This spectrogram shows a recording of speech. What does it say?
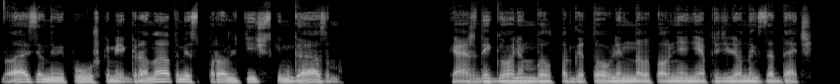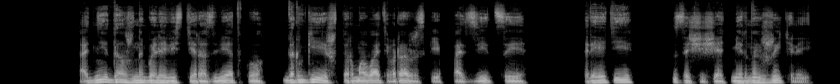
лазерными пушками, гранатами с паралитическим газом. Каждый голем был подготовлен на выполнение определенных задач. Одни должны были вести разведку, другие — штурмовать вражеские позиции, третьи — защищать мирных жителей.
